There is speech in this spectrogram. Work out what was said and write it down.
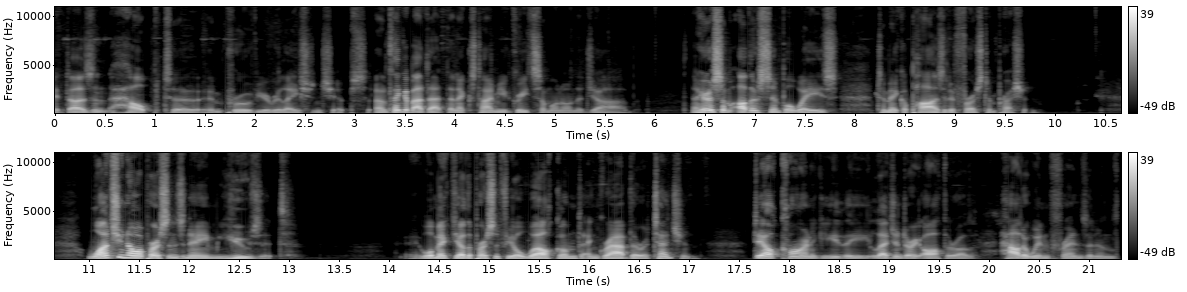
It doesn't help to improve your relationships. And think about that the next time you greet someone on the job. Now, here's some other simple ways to make a positive first impression. Once you know a person's name, use it. It will make the other person feel welcomed and grab their attention. Dale Carnegie, the legendary author of How to Win Friends and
